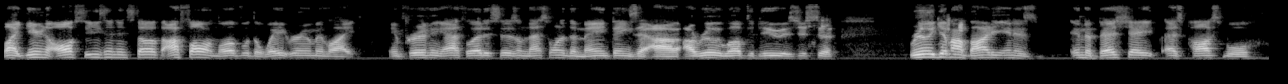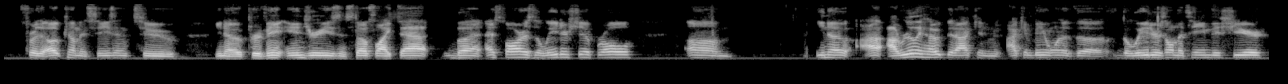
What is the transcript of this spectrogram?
like during the off season and stuff, I fall in love with the weight room and like improving athleticism. That's one of the main things that I, I really love to do is just to really get my body in as in the best shape as possible for the upcoming season to you know, prevent injuries and stuff like that. But as far as the leadership role, um, you know, I, I, really hope that I can I can be one of the the leaders on the team this year,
